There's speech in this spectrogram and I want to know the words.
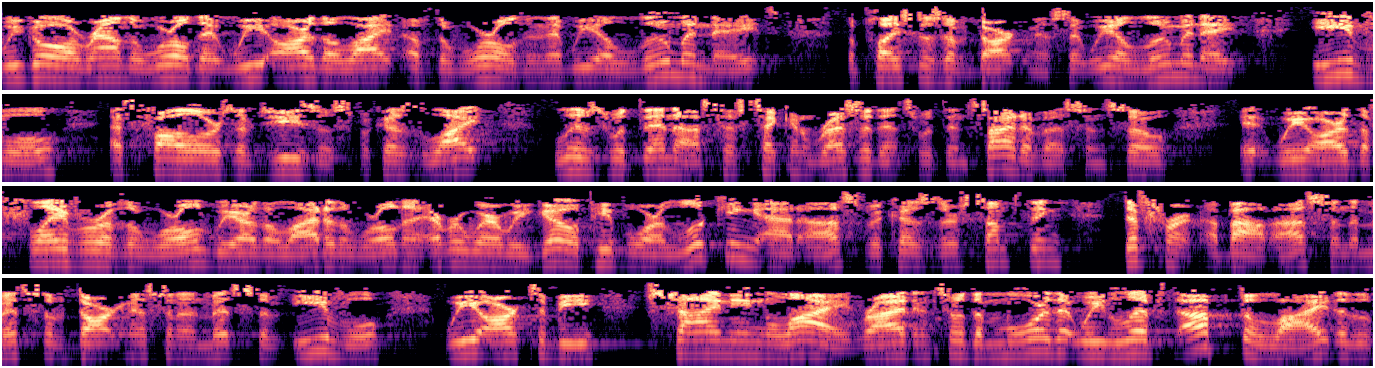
we go around the world that we are the light of the world, and that we illuminate the places of darkness, that we illuminate evil as followers of Jesus because light lives within us, has taken residence within inside of us. And so it, we are the flavor of the world, we are the light of the world, and everywhere we go, people are looking at us because there's something different about us. In the midst of darkness and in the midst of evil, we are to be shining light, right? And so the more that we lift up the light, the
